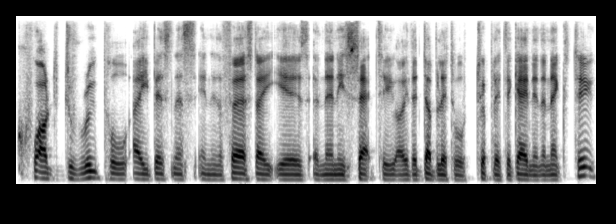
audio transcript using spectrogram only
quadruple a business in the first eight years and then is set to either double it or triple it again in the next two,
